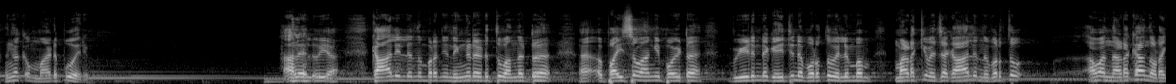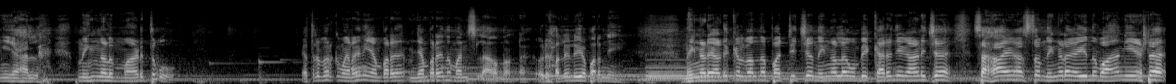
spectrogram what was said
നിങ്ങൾക്ക് മടുപ്പ് വരും. ഹാലലൂയ കാലില്ലെന്നും പറഞ്ഞ് നിങ്ങളുടെ അടുത്ത് വന്നിട്ട് പൈസ വാങ്ങി പോയിട്ട് വീടിന്റെ ഗേറ്റിന്റെ പുറത്ത് വെല്ലുമ്പം മടക്കി വെച്ച കാൽ നിവർത്തു. അവൻ നടക്കാൻ തുടങ്ങിയാൽ നിങ്ങൾ മടുത്തു പോകും എത്ര പേർക്ക് പറയുന്നത് ഞാൻ പറ ഞാൻ പറയുന്നത് മനസ്സിലാവുന്നുണ്ട്. ഒരു ഹലലുയ പറഞ്ഞേ. നിങ്ങളുടെ അടുക്കൽ വന്ന് പറ്റിച്ച് നിങ്ങളുടെ മുമ്പിൽ കരഞ്ഞു കാണിച്ച് സഹായഹസ്തം നിങ്ങളുടെ കയ്യിൽ നിന്ന് വാങ്ങിയിട്ട്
